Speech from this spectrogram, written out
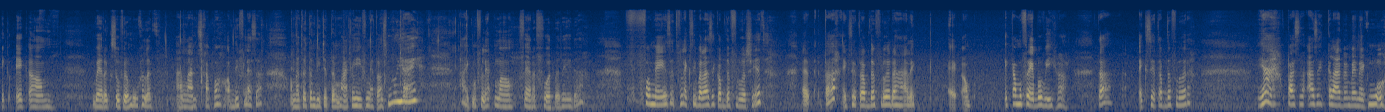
ik, ik um, werk zoveel mogelijk aan landschappen op die flessen. Omdat het een beetje te maken heeft met ons milieu. Ga ik mijn verf voorbereiden. Voor mij is het flexibel als ik op de vloer zit. Toch? Ik zit op de vloer, dan haal ik... Eh, ik kan me vrij bewegen. Toch? Ik zit op de vloer. Ja, pas als ik klaar ben, ben ik moe.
